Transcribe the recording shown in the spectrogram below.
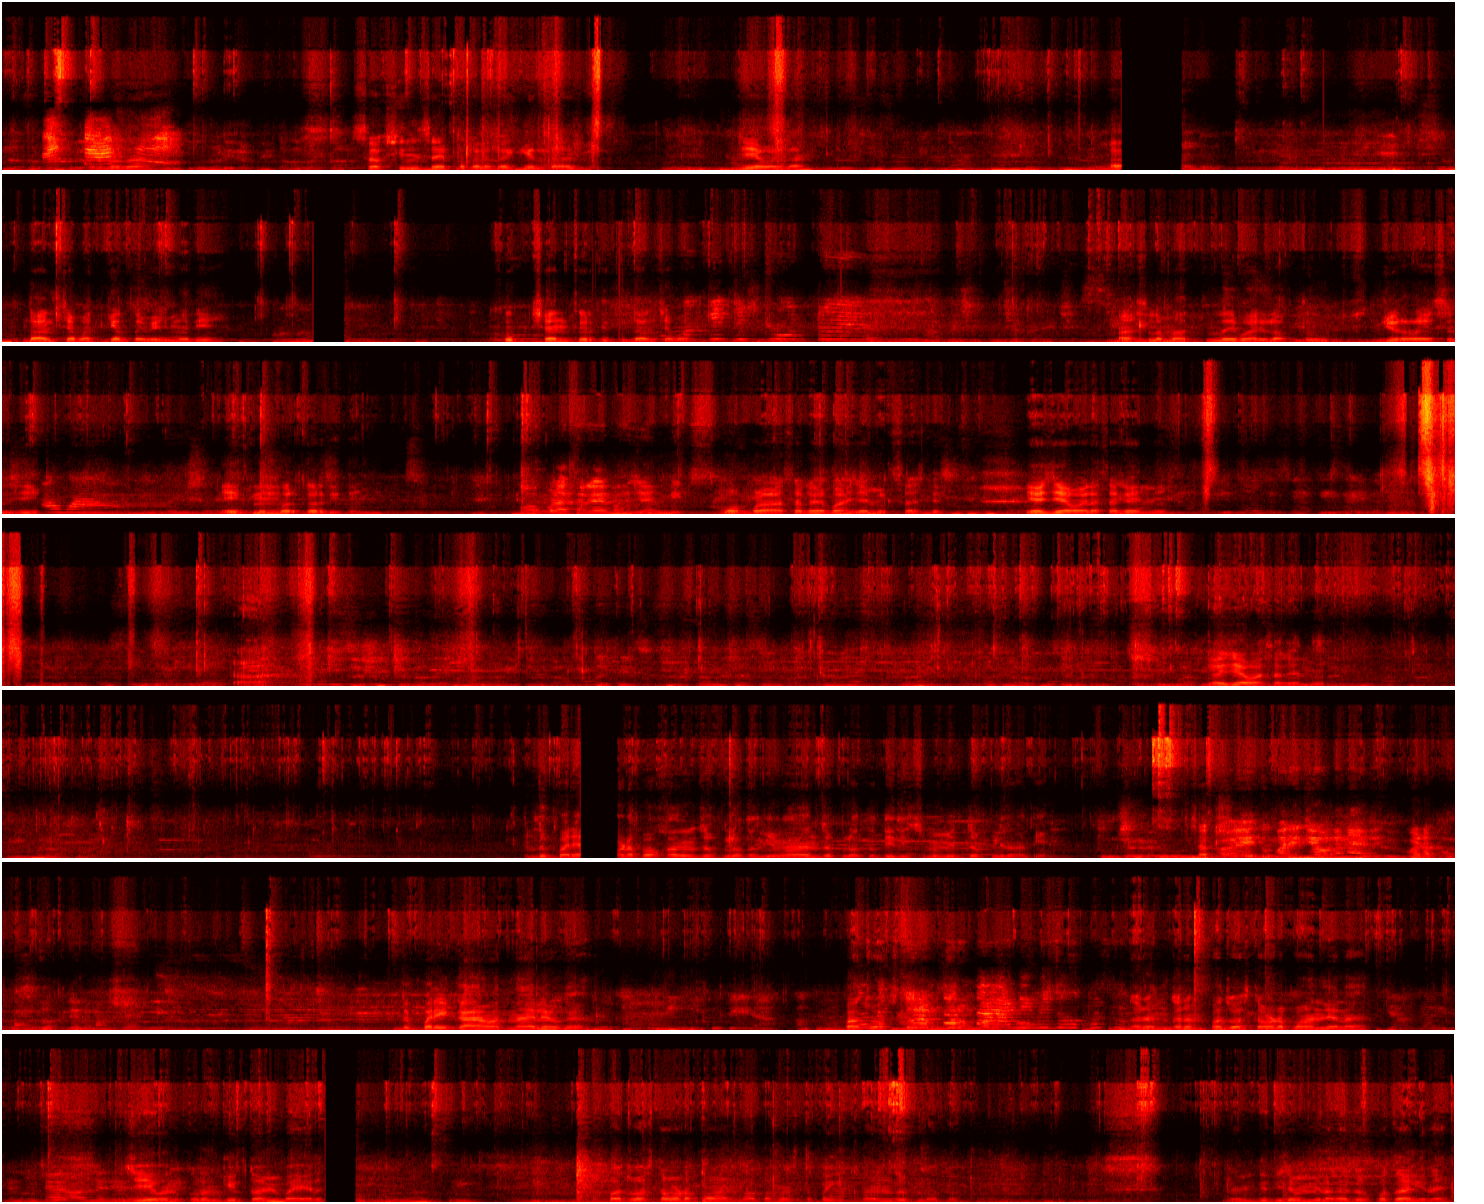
तर बघा साक्षीने स्वयंपाकाला काय केलं आज? जेवायला. हा. दालच्या भात केलता व्हेजमध्ये. खूप छान करते ती दालच्या भात. असला भात लय भारी लागतो. जिरा राईस एक नंबर करते ते. भोपळा सगळ्या भाज्या मिक्स भोपळा सगळ्या भाज्या मिक्स असतात या जेवायला सगळ्यांनी. या जेवा सगळ्यांनी. दुपारी वडापाव खाऊन झोपलो होतो निवांत झोपलो होतो. दीदीची मम्मी झोपली नव्हती. दुपारी जेवलं नाही बाई. वडापाव खाऊन झोपलेलं माणसं दुपारी गावात नाही आल्यावर का पाच वाजता. गरम गरम वडापाव. गरम गरम पाच वाजता वडापाव आणलेला. चार वाजलेले जेवण करून गेलतो आम्ही बाहेर. पाच वाजता वडापाव आणला होता मस्त पैकी खाऊन झोपलो होतो. आणि दीदीच्या मम्मीला काय झोपच आली नाही.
